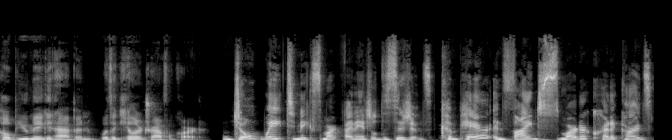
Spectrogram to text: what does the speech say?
help you make it happen with a killer travel card. Don't wait to make smart financial decisions. Compare and find smarter credit cards,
